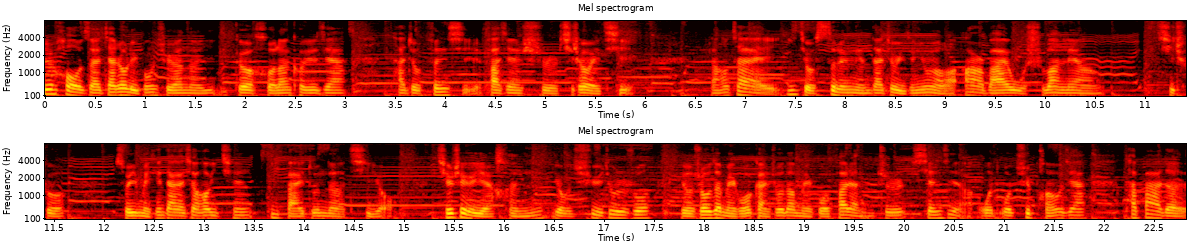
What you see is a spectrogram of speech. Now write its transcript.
之后，在加州理工学院的一个荷兰科学家，他就分析发现是汽车尾气。然后，在一九四零年代就已经拥有了二百五十万辆汽车，所以每天大概消耗一千一百吨的汽油。其实这个也很有趣，就是说有的时候在美国感受到美国发展之先进啊。我我去朋友家，他爸的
